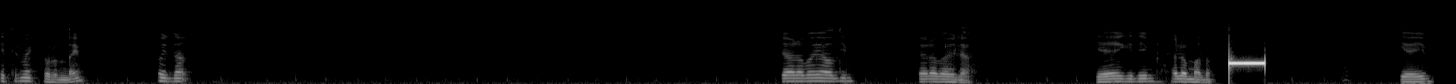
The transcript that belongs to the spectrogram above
getirmek zorundayım. O yüzden bir arabayı alayım. Bir arabayla Y'ye gideyim. Hello mother. Y'yim.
